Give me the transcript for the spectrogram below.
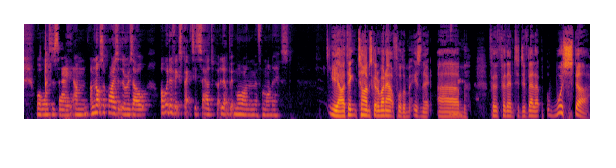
what more to say. Um, I'm not surprised at the result. I would have expected Sale to put a little bit more on them, if I'm honest. Yeah, I think time's going to run out for them, isn't it? Um, for for them to develop Worcester.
